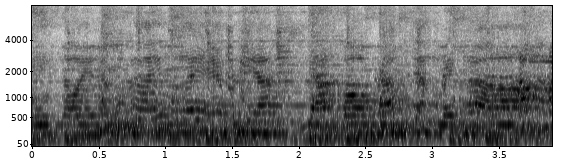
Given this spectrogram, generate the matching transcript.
อีกหน่อยนะใครเม่เพลียอยากบอกรักยังไม่กล้ทำไม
